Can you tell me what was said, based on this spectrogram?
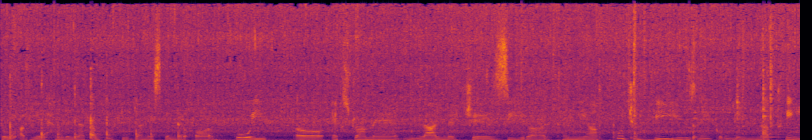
तो ये अलहमदिल्ला कम्प्लीटली डन इसके अंदर और कोई एक्स्ट्रा मैं लाल मिर्चें, ज़ीरा, धनिया कुछ भी यूज़ नहीं करूँगी। नथिंग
